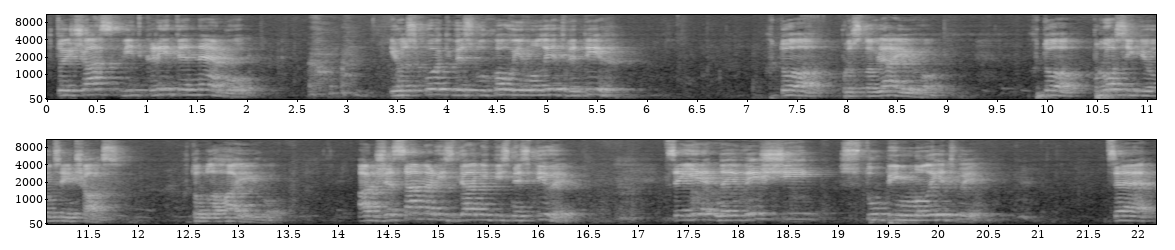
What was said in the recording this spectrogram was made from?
в той час відкрите небо, і Господь вислуховує молитви тих, хто прославляє Його, хто просить Його в цей час, хто благає Його. Адже саме різдвяні піснеспіви це є найвищий ступінь молитви. Це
